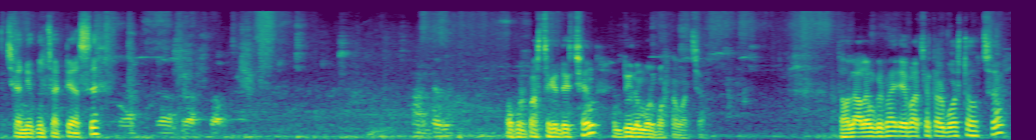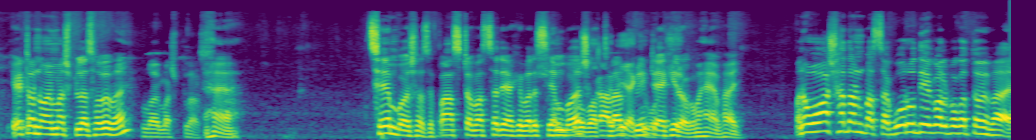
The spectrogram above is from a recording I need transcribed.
আচ্ছা নিপুল চারটে আছে। অপর পাশ থেকে দেখছেন দুই নম্বর বকনা বাচ্চা। তাহলে আলমগীর ভাই এই বাচ্চাটার বয়সটা হচ্ছে? এটা নয় মাস প্লাস হবে ভাই। নয় মাস প্লাস হ্যাঁ। সেম বয়স আছে পাঁচটা বাচ্চারই একেবারে সেম বয়স কালার একই প্রিন্ট একই রকম হ্যাঁ ভাই। মানে অসাধারণ বাচ্চা গরু দিয়ে গল্প করতে হবে ভাই।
